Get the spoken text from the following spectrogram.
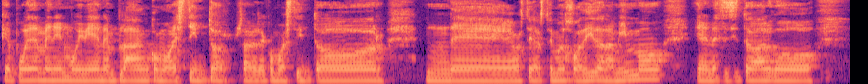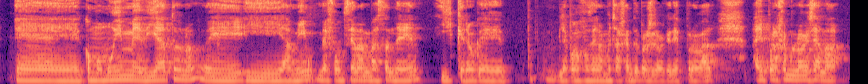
que pueden venir muy bien en plan como extintor, ¿sabes? Como extintor de, hostia, estoy muy jodido ahora mismo, eh, necesito algo eh, como muy inmediato, ¿no? Y, y a mí me funcionan bastante bien y creo que le puede funcionar a mucha gente, pero si lo queréis probar. Hay, por ejemplo, lo que se llama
